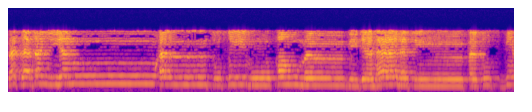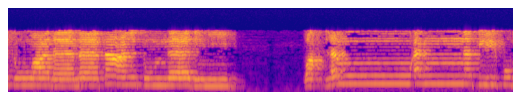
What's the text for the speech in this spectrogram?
فتبينوا أن تصيبوا قوما بجهالة فتصبحوا على ما فعلتم نادمين. واعلموا أن فيكم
